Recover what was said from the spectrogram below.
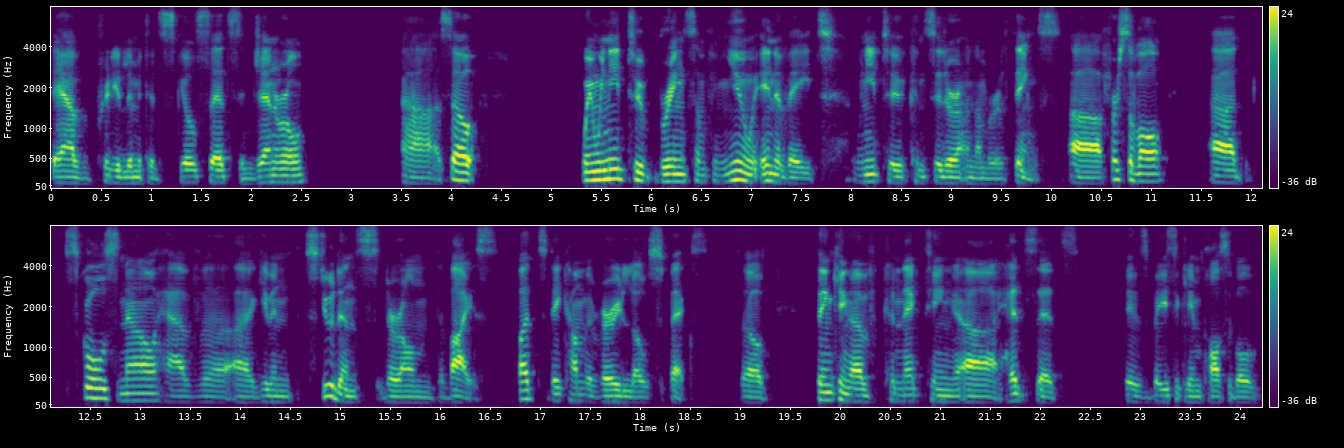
They have pretty limited skill sets in general. Uh, so when we need to bring something new, innovate, we need to consider a number of things. Uh, first of all, uh, schools now have uh, uh, given students their own device, but they come with very low specs. So thinking of connecting uh, headsets is basically impossible,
